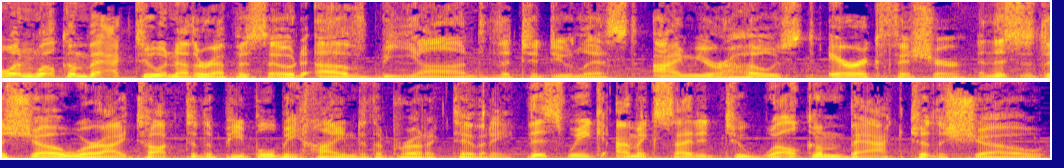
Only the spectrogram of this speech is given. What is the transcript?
And welcome back to another episode of Beyond the To Do List. I'm your host, Eric Fisher, and this is the show where I talk to the people behind the productivity. This week, I'm excited to welcome back to the show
